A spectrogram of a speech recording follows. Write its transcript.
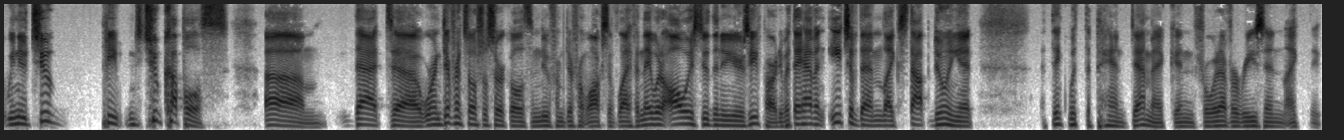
We knew two people, two couples um, that uh, were in different social circles and knew from different walks of life, and they would always do the New Year's Eve party. But they haven't. Each of them like stopped doing it. I think with the pandemic, and for whatever reason, like they,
